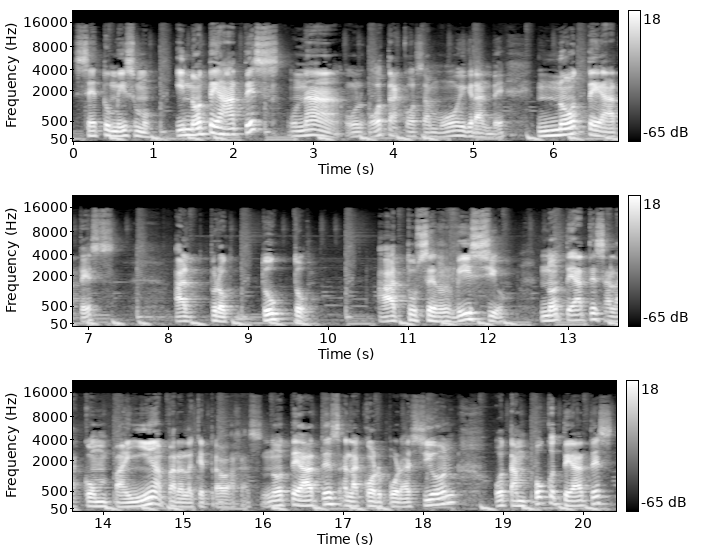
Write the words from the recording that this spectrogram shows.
sé tú mismo, Y no te ates, una otra cosa muy grande, no te ates al producto, a tu servicio, no te ates a la compañía para la que trabajas, no te ates a la corporación o tampoco te ates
